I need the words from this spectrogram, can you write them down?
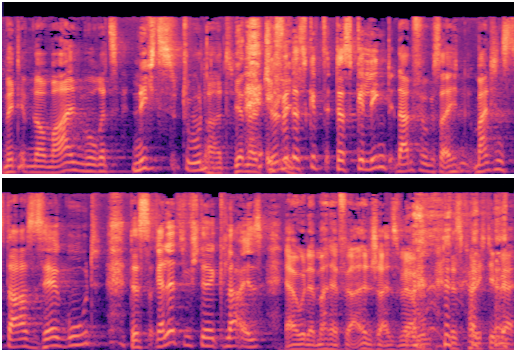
mit dem normalen Moritz nichts zu tun hat. Ja, natürlich. Ich finde, das gibt, das gelingt in Anführungszeichen manchen Stars sehr gut, dass relativ schnell klar ist, ja gut, der macht ja für allen Scheiß Werbung. Das kann ich dem ja,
